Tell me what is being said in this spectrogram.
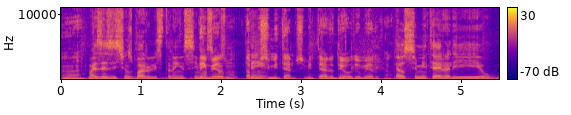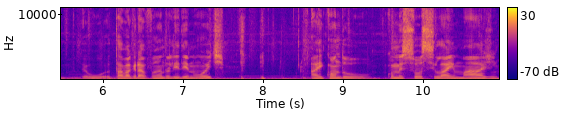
Ah. Mas existem uns barulhos estranhos assim. Tem mesmo. coisas- Tava no tem. cemitério. No cemitério deu, deu medo, cara. É, o cemitério ali, eu, eu, eu tava gravando ali de noite. Aí quando começou a oscilar a imagem,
